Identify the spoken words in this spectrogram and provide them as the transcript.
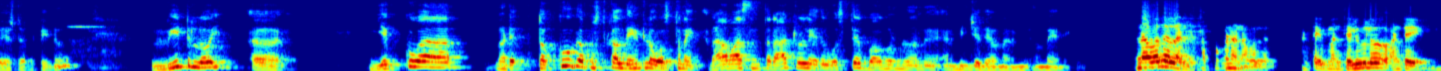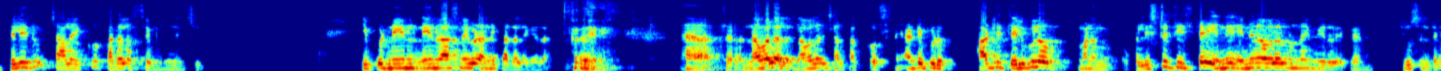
బేస్డ్ ఒకటిను. వీటిలో ఎక్కువ అంటే తక్కువగా పుస్తకాలు దేంట్లో వస్తున్నాయి? రావాల్సినంత రావట్లేదు వస్తే బాగుండు అని అనిపించేది ఏమన్నా ఉన్నాయి నీకు? నవలలు అండి తప్పకుండా నవలలు. అంటే మన తెలుగులో అంటే తెలీదు చాలా ఎక్కువ కథలు వస్తాయి ముందు నుంచి. ఇప్పుడు నేను నేను రాసినవి కూడా అన్ని కథలే కదా. నవలలు నవలలు చాలా తక్కువ వస్తున్నాయి. అంటే ఇప్పుడు హార్డ్లీ తెలుగులో మనం ఒక లిస్ట్ తీస్తే ఎన్ని ఎన్ని నవలలు ఉన్నాయి మీరు ఎక్కడైనా చూసుంటే?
